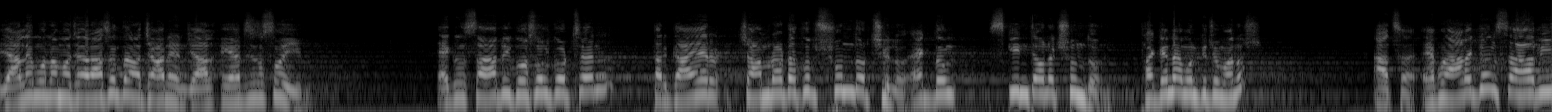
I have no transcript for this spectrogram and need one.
এই আলেমুলামা যারা আছেন, তারা জানেন যে হাদিস সহি। একজন সাহাবি গোসল করছেন, তার গায়ের চামড়াটা খুব সুন্দর ছিল, একদম স্কিনটা অনেক সুন্দর। থাকে না এমন কিছু মানুষ? আচ্ছা এখন আরেকজন সাহাবি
